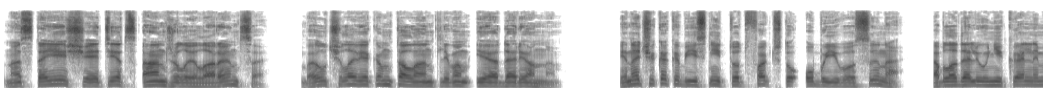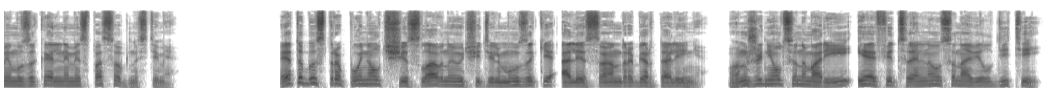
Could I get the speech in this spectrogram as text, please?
Настоящий отец Анджелы и Лоренцо был человеком талантливым и одаренным. Иначе как объяснить тот факт, что оба его сына обладали уникальными музыкальными способностями? Это быстро понял тщеславный учитель музыки Алессандро Бертолини. Он женился на Марии и официально усыновил детей.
